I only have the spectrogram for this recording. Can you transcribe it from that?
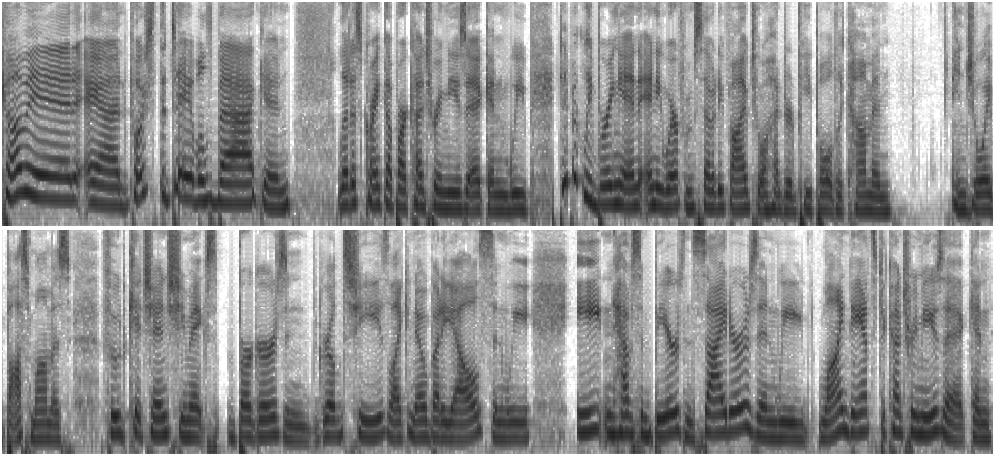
come in and push the tables back and let us crank up our country music. And we typically bring in anywhere from 75 to 100 people to come and enjoy Boss Mama's food kitchen. She makes burgers and grilled cheese like nobody else. And we eat and have some beers and ciders and we line dance to country music and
